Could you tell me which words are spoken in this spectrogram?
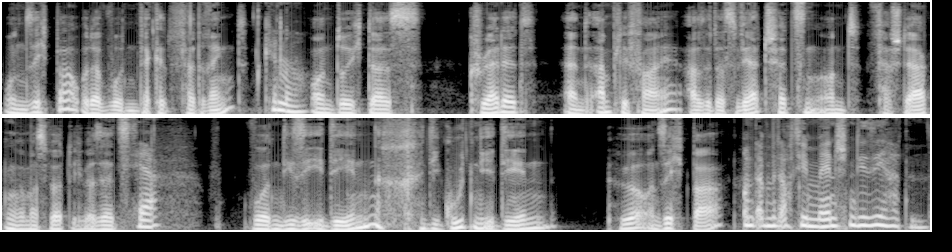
Unsichtbar oder wurden weg verdrängt Genau. und durch das Credit and Amplify, also das Wertschätzen und Verstärken, wenn man es wörtlich übersetzt, Ja. wurden diese Ideen, die guten Ideen, höher und sichtbar Und damit auch die Menschen, die sie hatten.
